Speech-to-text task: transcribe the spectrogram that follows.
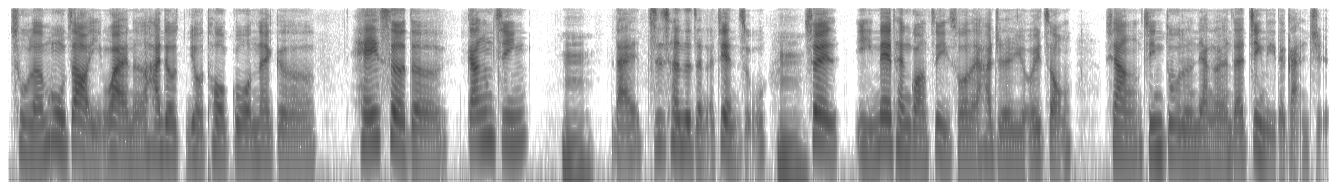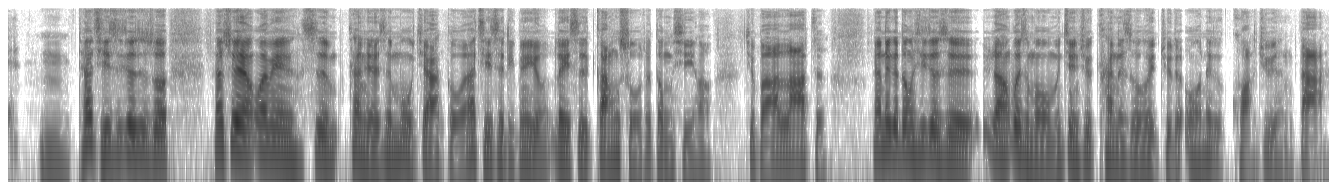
除了木造以外呢，它就有透过那个黑色的钢筋，嗯，来支撑着整个建筑，嗯，所以以内藤广自己说的，他觉得有一种像京都人两个人在敬礼的感觉。嗯，它其实就是说，它虽然外面是看起来是木架构，它其实里面有类似钢索的东西哈。就把它拉着，那那个东西就是让为什么我们进去看的时候会觉得哦，那个垮距很大，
